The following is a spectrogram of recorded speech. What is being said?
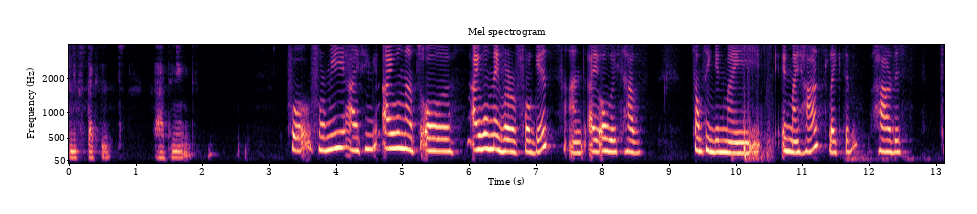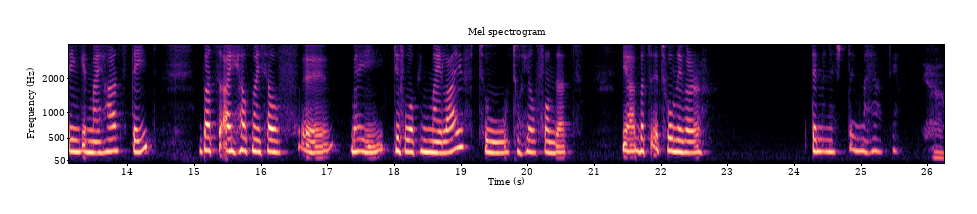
unexpected happening? for for me i think i will not uh, i will never forget and i always have something in my in my heart like the hardest thing in my heart state but i help myself uh, by developing my life to to heal from that yeah but it will never diminish in my heart yeah Yeah.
